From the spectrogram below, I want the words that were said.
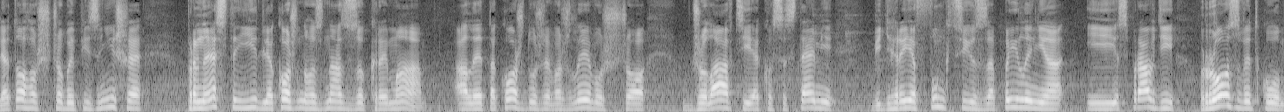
для того, щоб пізніше принести її для кожного з нас, зокрема. Але також дуже важливо, що бджола в цій екосистемі відіграє функцію запилення і справді розвитку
